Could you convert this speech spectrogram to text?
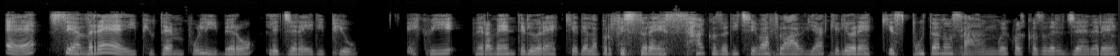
è se avrei più tempo libero, leggerei di più. E qui veramente le orecchie della professoressa, cosa diceva Flavia? Che le orecchie sputano sangue, qualcosa del genere.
